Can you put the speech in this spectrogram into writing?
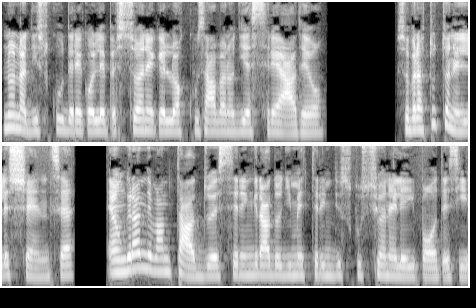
non a discutere con le persone che lo accusavano di essere ateo. Soprattutto nelle scienze, è un grande vantaggio essere in grado di mettere in discussione le ipotesi,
